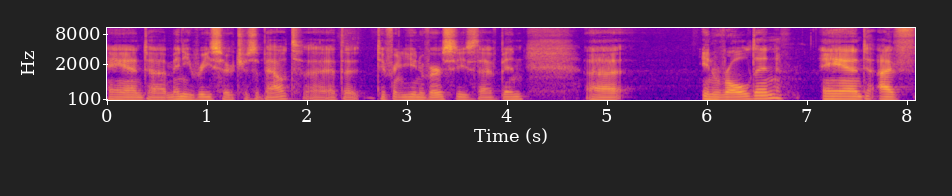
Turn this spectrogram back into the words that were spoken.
and uh, many researchers about at the different universities that I've been enrolled in and I've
